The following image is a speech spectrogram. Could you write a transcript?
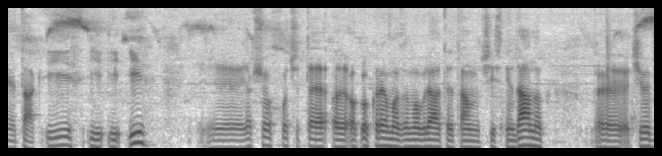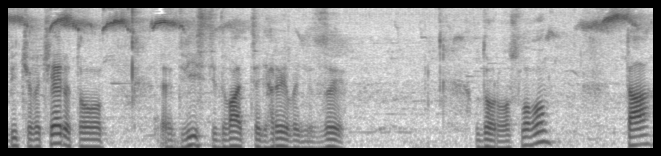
Е, Так, і, і, і, і. Е, Якщо хочете окремо замовляти там чи сніданок, чи обід, чи вечерю, то е, 220 гривень з дорослого та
